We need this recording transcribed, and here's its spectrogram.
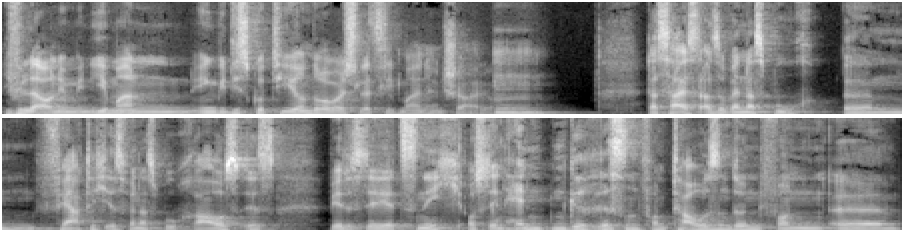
Ich will da auch nicht mit jemandem irgendwie diskutieren darüber, ist letztlich meine Entscheidung. Mhm. Das heißt also, wenn das Buch ähm, fertig ist, wenn das Buch raus ist, wird es dir jetzt nicht aus den Händen gerissen von Tausenden von äh,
